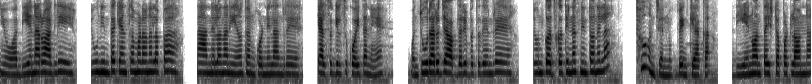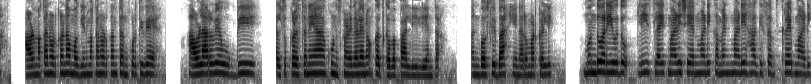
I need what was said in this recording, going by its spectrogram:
ನೀವು ಅದೇನಾರು ಆಗ್ಲಿ. ಇವ್ನು ಇಂಥ ಕೆಲಸ ಮಾಡೋನಲ್ಲಪ್ಪ. ನಾನೆಲ್ಲ ನಾನು ಏನು ತಂದ್ಕೊಂಡಿಲ್ಲ ಅಂದ್ರೆ ಕೆಲ್ಸ ಗಿಲ್ಸಕ್ಕೆ ಹೋಯ್ತಾನೆ. ಒಂಚೂರಾರು ಜವಾಬ್ದಾರಿ ಬರ್ತದೆ ಅಂದ್ರೆ ಇವ್ನ್ ಕದ್ಕೊ ತಿನ್ನಕ್ ನಿಂತವನಲ್ಲ? ಹ್ಞೂ ಒಂದ್ ಜನ್ಮಕ್ ಬೆಂಕಿ ಹಾಕ. ಅದೇನು ಅಂತ ಇಷ್ಟಪಟ್ಲ ಅವನ್ನ ಅವಳ ಮಕ ನೋಡ್ಕೊಂಡ ಮಗಿನ ಮಕ ನೋಡ್ಕೊಂಡ್ ತಂದ್ಕೊಡ್ತಿದೆ. ಅವಳಾರುವೆ ಉಗ್ದಿ ಕೆಲ್ಸಕ್ಕೆ ಕಳ್ಸ್ತಾನೆ ಕುಣಿಸ್ಕೊಂಡಿದ್ದಾಳೇನೋ ಕದ್ಕಬಪ್ಪ ಅಲ್ಲಿ ಇಲ್ಲಿ ಅಂತ. ಅನ್ಭವಿಸ್ಲಿ ಬಾ, ಏನಾರು ಮಾಡ್ಕೊಳ್ಳಿ. ಮುಂದುವರಿಯುವುದು. ಪ್ಲೀಸ್ ಲೈಕ್ ಮಾಡಿ ಶೇರ್ ಮಾಡಿ ಕಮೆಂಟ್ ಮಾಡಿ, ಹಾಗೆ ಸಬ್ಸ್ಕ್ರೈಬ್ ಮಾಡಿ.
